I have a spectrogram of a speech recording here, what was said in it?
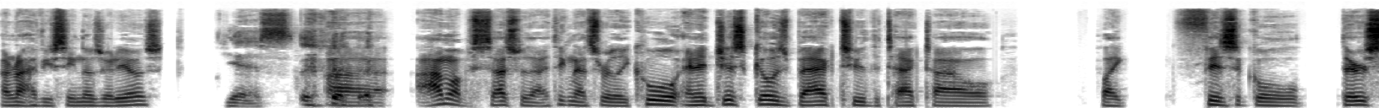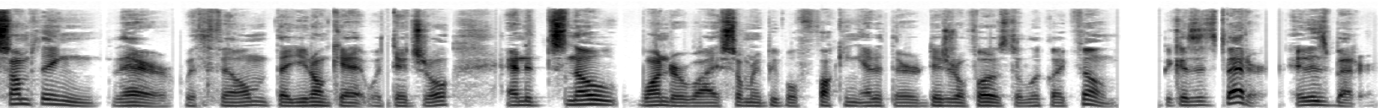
I don't know. Have you seen those videos? yes, uh, I'm obsessed with it. I think that's really cool, and it just goes back to the tactile, like physical. There's something there with film that you don't get with digital, and it's no wonder why so many people fucking edit their digital photos to look like film because it's better. It is better.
